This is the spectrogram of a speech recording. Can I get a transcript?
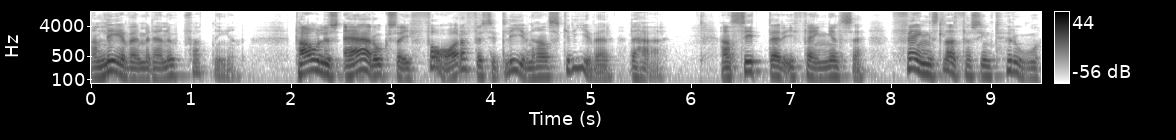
Han lever med den uppfattningen. Paulus är också i fara för sitt liv när han skriver det här. Han sitter i fängelse, fängslad för sin tro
